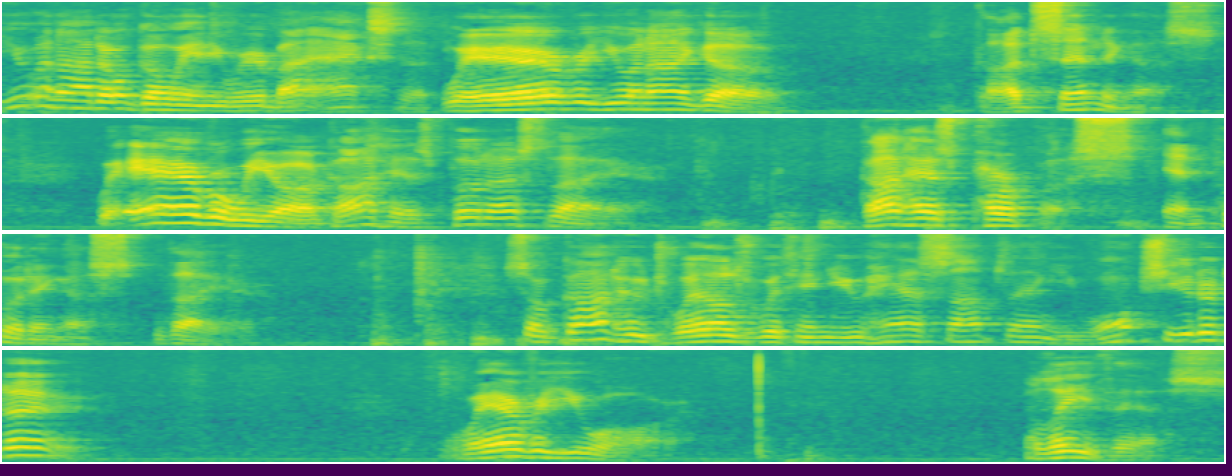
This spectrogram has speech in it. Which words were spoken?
You and I don't go anywhere by accident. Wherever you and I go, God's sending us. Wherever we are, God has put us there. God has purpose in putting us there. So, God who dwells within you has something He wants you to do. Wherever you are, believe this.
